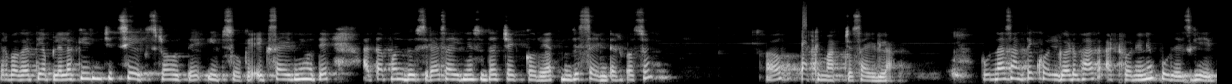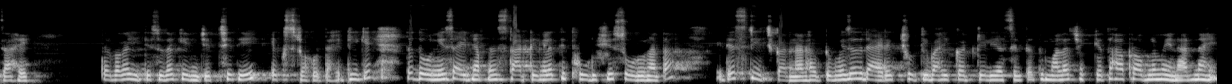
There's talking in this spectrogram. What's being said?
तर बघा ती आपल्याला किंचितशी एक्स्ट्रा होते. इट्स ओके एक साईडने होते. आता आपण दुसऱ्या साईडने सुद्धा चेक करूयात. म्हणजे सेंटरपासून पाठीमागच्या साईडला पुन्हा सांगते खोलगड भाग आठवणीने पुढेच घ्यायचा आहे. तर बघा इथे सुद्धा किंचितशी ती एक्स्ट्रा होत आहे. ठीक आहे? तर दोन्ही साईडने आपण स्टार्टिंगला ती थोडीशी सोडून आता इथे स्टिच करणार आहोत. तुम्ही जर डायरेक्ट छोटी बाही कट केली असेल तर तुम्हाला शक्यतो हा प्रॉब्लेम येणार नाही.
